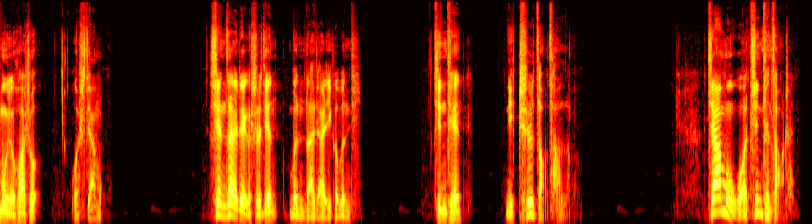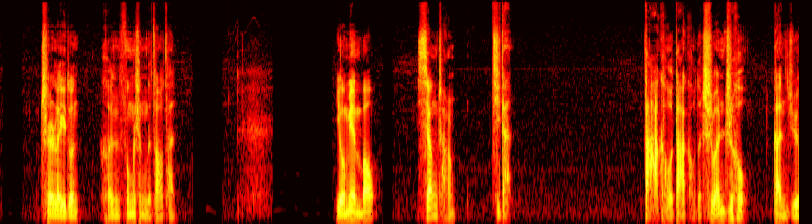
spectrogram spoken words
木有话说，我是佳木。现在这个时间问大家一个问题：今天你吃早餐了吗？佳木，我今天早晨吃了一顿很丰盛的早餐，有面包、香肠、鸡蛋，大口大口的吃完之后，感觉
